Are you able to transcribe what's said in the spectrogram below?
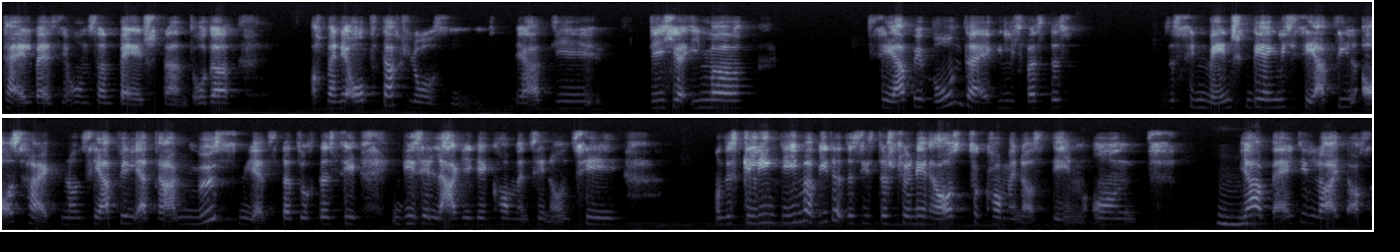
teilweise unseren Beistand oder auch meine Obdachlosen, ja, die, die ich ja immer sehr bewundere eigentlich, was das das sind Menschen, die eigentlich sehr viel aushalten und sehr viel ertragen müssen jetzt dadurch, dass sie in diese Lage gekommen sind und sie und es gelingt immer wieder, das ist das Schöne, rauszukommen aus dem und mhm. ja, weil die Leute auch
